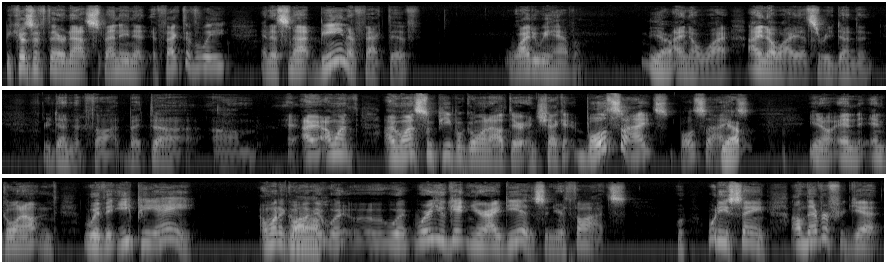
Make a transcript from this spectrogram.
Because if they're not spending it effectively and it's not being effective, why do we have them? Yeah. I know why. I know why it's a redundant, redundant thought. But uh, um, I, I, want I want some people going out there and checking both sides, both sides. Yep. You know, and and going out and with the EPA. I want to go Oh. out. Where, where, where are you getting your ideas and your thoughts? What are you saying? I'll never forget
